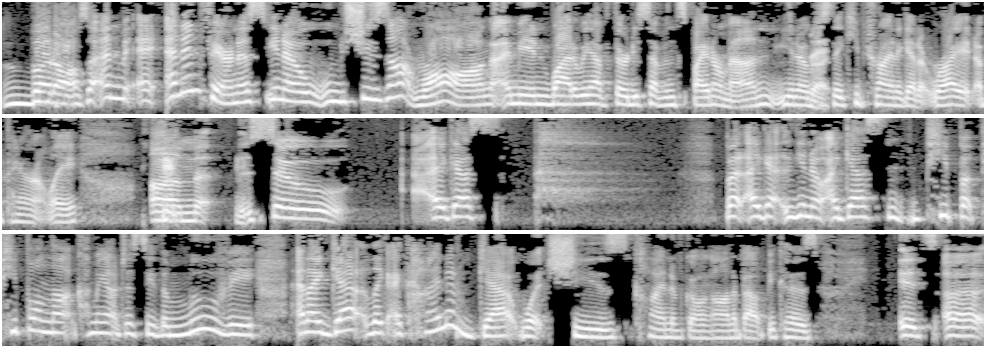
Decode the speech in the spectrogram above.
but also, and and in fairness, you know, she's not wrong. I mean, why do we have thirty seven Spider Men? You know, because right. they keep trying to get it right, apparently. Um, so I guess but I get, you know, I guess, pe- but people not coming out to see the movie, and I get, like, I kind of get what she's kind of going on about because it's a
